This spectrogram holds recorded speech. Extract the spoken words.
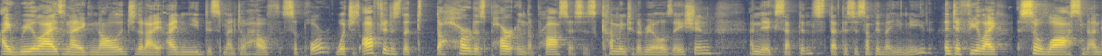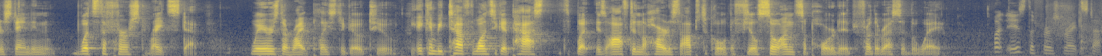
I realize and I acknowledge that I, I need this mental health support, which is often is the, the hardest part in the process is coming to the realization and the acceptance that this is something that you need and to feel like so lost in understanding what's the first right step where's the right place to go to. It can be tough once you get past what is often the hardest obstacle to feel so unsupported for the rest of the way. What is the first right step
